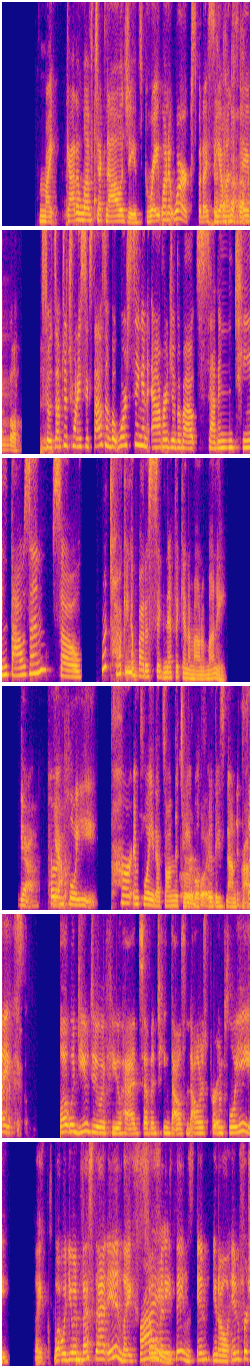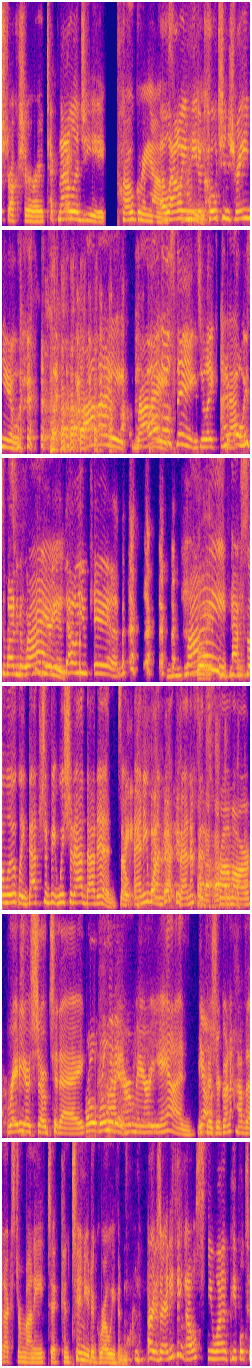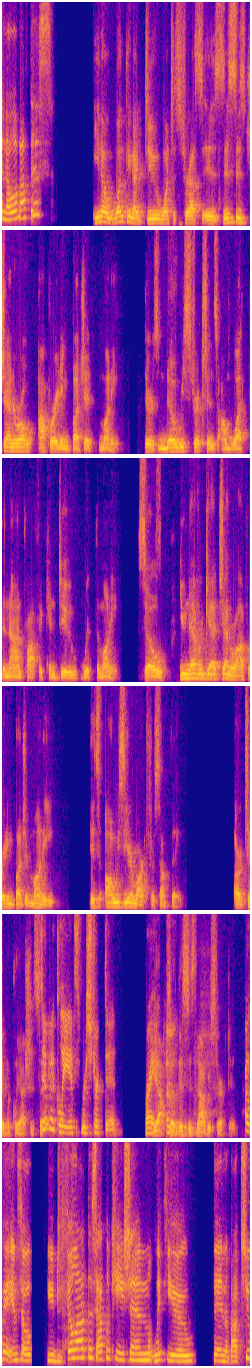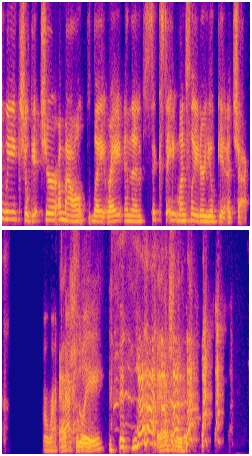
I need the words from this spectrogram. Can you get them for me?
My gotta love technology. It's great when it works, but I see I'm unstable. So it's up to 26,000, but we're seeing an average of about 17,000. So we're talking about a significant amount of money. Yeah, per yeah. employee. Per employee that's on the per table employee. for these nonprofits. It's like, what would you do if you had $17,000 per employee? Like, what would you invest that in? Like, right. so many things in, you know, infrastructure, technology, program. Allowing right. me to coach and train you. Right right. all those things. You're like i've That's always wanted to work right. here now you can. Right absolutely. That should be we should add that in. So right. anyone that benefits from our radio show today roll, roll it in. marianne because yeah. you're going to have that extra money to continue to grow even more. All right is there anything else you want people to know about this You know, one thing I do want to stress is this is general operating budget money. There's no restrictions on what the nonprofit can do with the money. So you never get general operating budget money. It's always earmarked for something, or typically, I should say. Typically, it's restricted, right? Yeah. So this is not restricted. Okay. And so you'd fill out this application with you then about two weeks you'll get your amount late right? And then six to eight months later you'll get a check. Correct. Actually actually,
